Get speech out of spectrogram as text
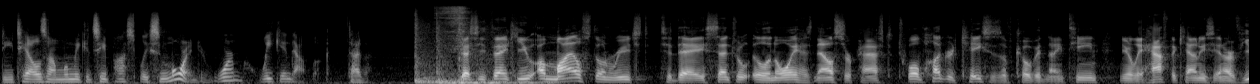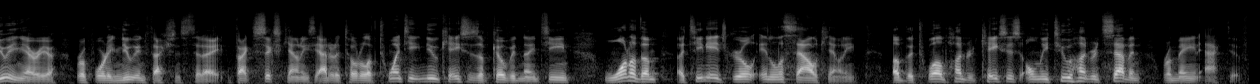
Details on when we could see possibly some more in your warm weekend outlook. Tyler. Jesse, thank you. A milestone reached today. Central Illinois has now surpassed 1,200 cases of COVID 19. Nearly half the counties in our viewing area reporting new infections today. In fact, six counties added a total of 20 new cases of COVID 19. One of them, a teenage girl in LaSalle County. Of the 1,200 cases, only 207 remain active.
